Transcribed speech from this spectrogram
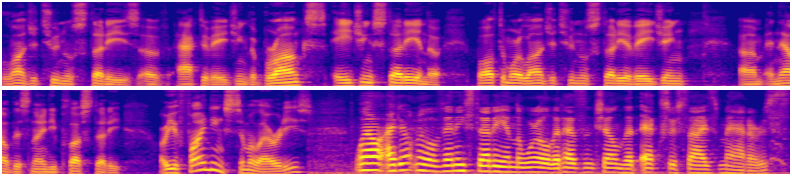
longitudinal studies of active aging, the Bronx Aging Study and the Baltimore Longitudinal Study of Aging, um, and now this 90 Plus study. Are you finding similarities? Well, I don't know of any study in the world that hasn't shown that exercise matters.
